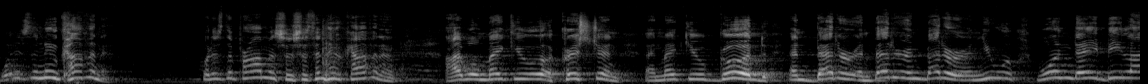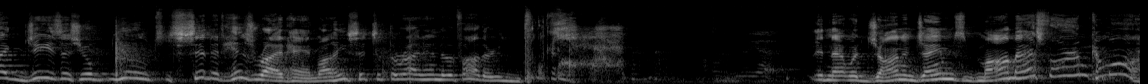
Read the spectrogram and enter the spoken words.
What is the new covenant? What is the promises of the new covenant? I will make you a Christian and make you good and better and better and better. And you will one day be like Jesus. You'll, you'll sit at his right hand while he sits at the right hand of the Father. Isn't that what John and James' mom asked for him? Come on.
